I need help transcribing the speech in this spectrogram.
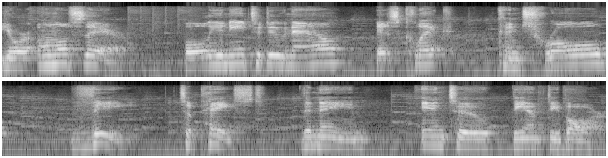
You're almost there. All you need to do now is click Control V to paste the name into the empty bar.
